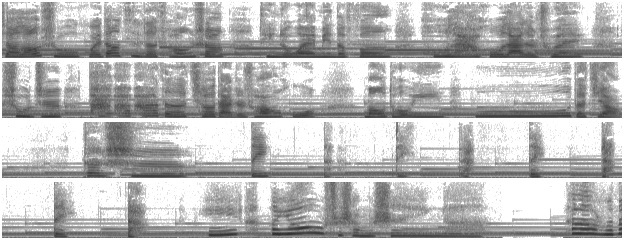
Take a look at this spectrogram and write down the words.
小老鼠回到自己的床上，听着外面的风呼啦呼啦地吹，树枝啪啪啪地敲打着窗户，猫头鹰呜呜地叫。但是，滴答滴答滴答滴答，咦，那又是什么声音啊？大老鼠，大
